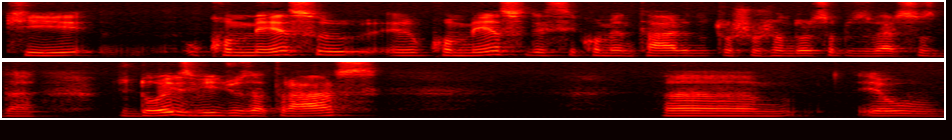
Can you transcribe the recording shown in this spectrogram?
que o começo, o começo desse comentário do Tosho Jandor sobre os versos da, de dois vídeos atrás, uh, eu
